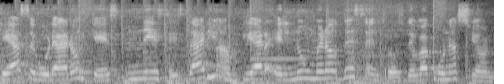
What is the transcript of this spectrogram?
que aseguraron que es necesario ampliar el número de centros de vacunación.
